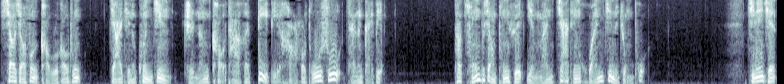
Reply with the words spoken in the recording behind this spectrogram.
肖小凤考入高中，家庭的困境只能靠她和弟弟好好读书才能改变。她从不向同学隐瞒家庭环境的窘迫。几年前，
